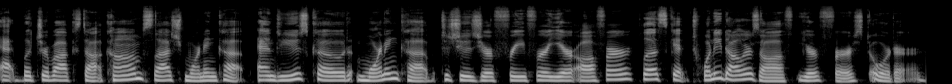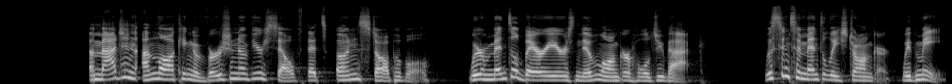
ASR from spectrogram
at butcherbox.com slash morningcup and use code morningcup to choose your free for a year offer plus get $20 off your first order. Imagine unlocking a version of yourself that's unstoppable, where mental barriers no longer hold you back. Listen to Mentally Stronger with me,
